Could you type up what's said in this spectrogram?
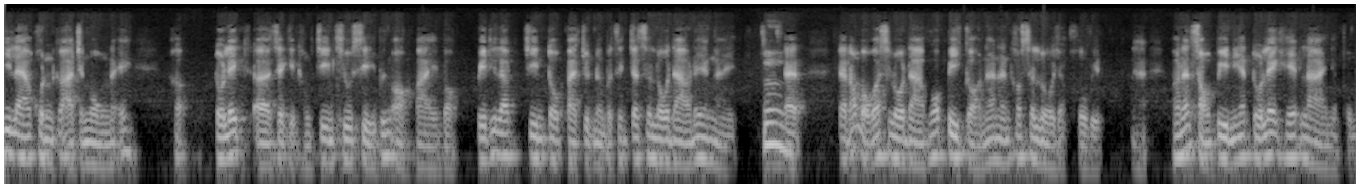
ที่แล้วคนก็อาจจะงงนะเอ๊ะตัวเลขเศรษฐกิจของจีน Q4 เพิ่งออกไป บอก ปีที่แล้วจีนโต 8.1%จะ slow down ได้ยังไง แต่แต่ต้องบอกว่า slow down เพราะปีก่อนหน้านั้นเขา slow จากโควิดนะเพราะนั้น 2 ปีนี้ตัวเลข headline เนี่ยผม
